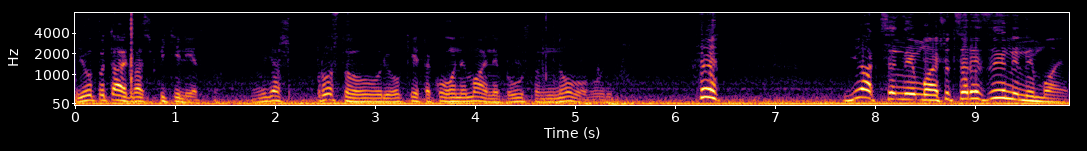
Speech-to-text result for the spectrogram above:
Його питають раз в п'ятилетку. Ну я ж просто говорю, окей, такого немає, не бушно, не нового говорю. Хе! Як це немає? Що це резини немає?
